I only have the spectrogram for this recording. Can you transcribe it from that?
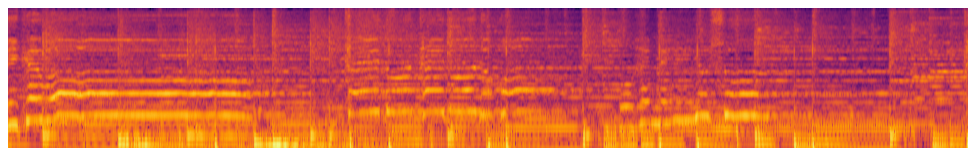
离开我。太多太多的话，我还没有说。太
